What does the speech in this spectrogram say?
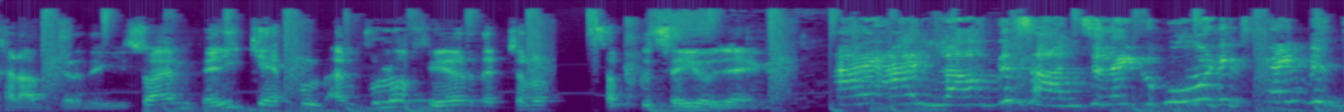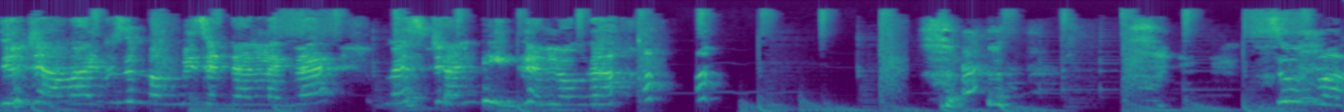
खराब कर देगी। So I am very careful I am full of fear that चलो सब कुछ सही हो जाएगा। I I love this answer. Like, who would expect Vidya Java to say mummy से डर लग रहा है मैं स्टंट ठीक कर लूँगा? Super.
